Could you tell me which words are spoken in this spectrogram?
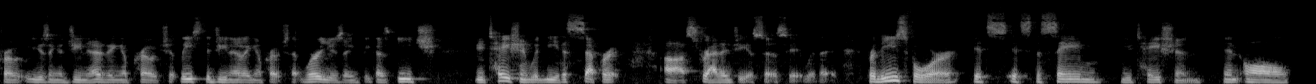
from using a gene editing approach, at least the gene editing approach that we're using, because each mutation would need a separate uh, strategy associated with it. For these four, it's it's the same mutation in all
